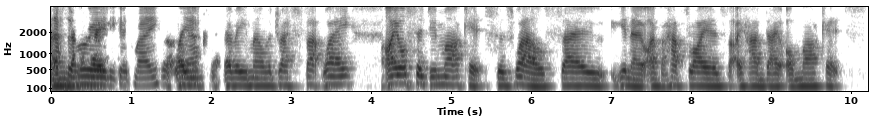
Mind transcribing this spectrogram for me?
that's a that way- really good way. That way, Yeah. you collect their email address that way. I also do markets as well. So, you know, I've had flyers that I hand out on markets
